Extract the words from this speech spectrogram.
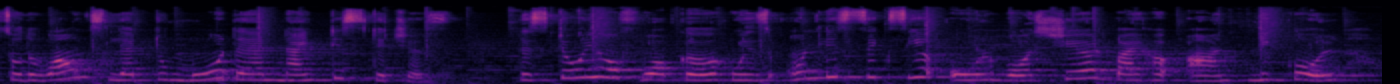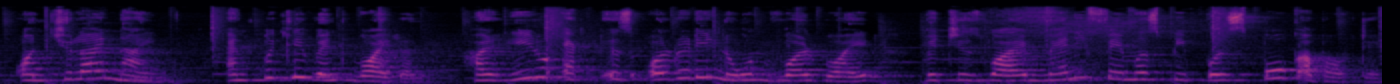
so the wounds led to more than 90 stitches. The story of Walker, who is only 6 years old, was shared by her aunt Nicole on July 9 and quickly went viral. Her hero act is already known worldwide, which is why many famous people spoke about it.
